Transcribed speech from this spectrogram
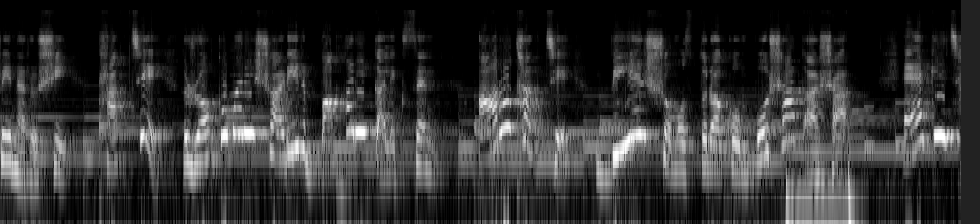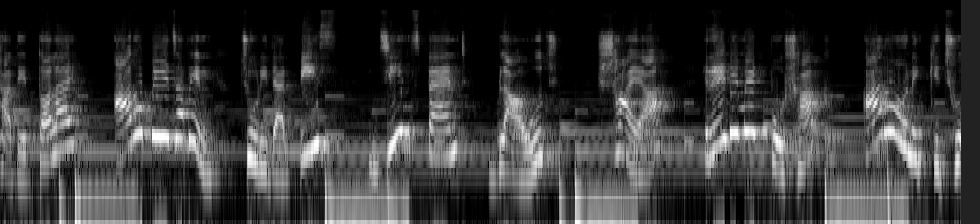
বেনারসি, থাকছে রকমারি শাড়ির বাহারি কালেকশন, আরও থাকছে বিয়ের সমস্ত রকম পোশাক আশাক একই ছাদের তলায় আরও পেয়ে যাবেন churidar piece, jeans pant, blouse, সায়া, রেডিমেড পোশাক আরও অনেক কিছু।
